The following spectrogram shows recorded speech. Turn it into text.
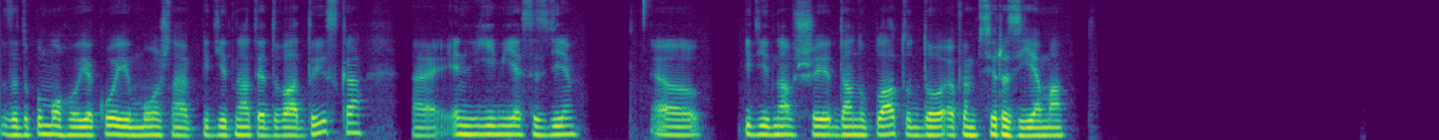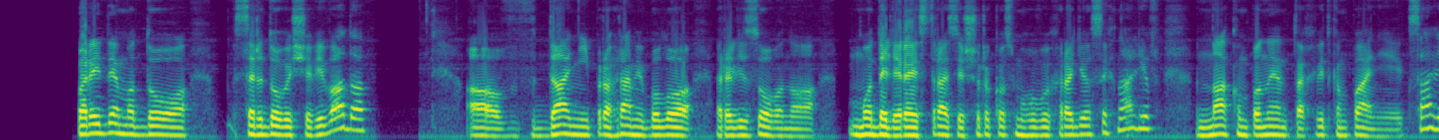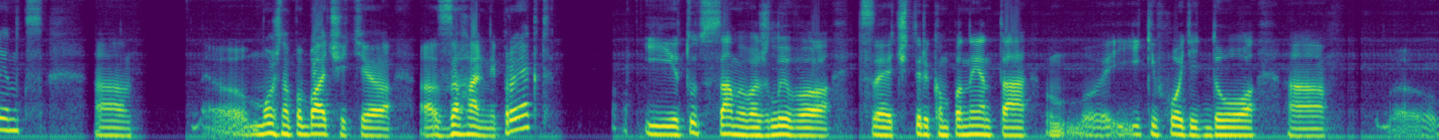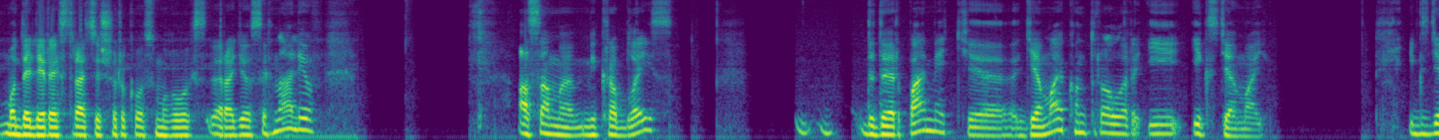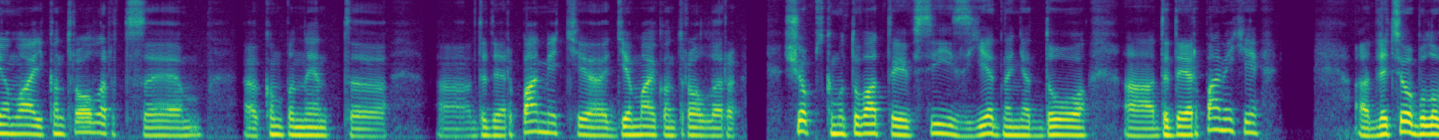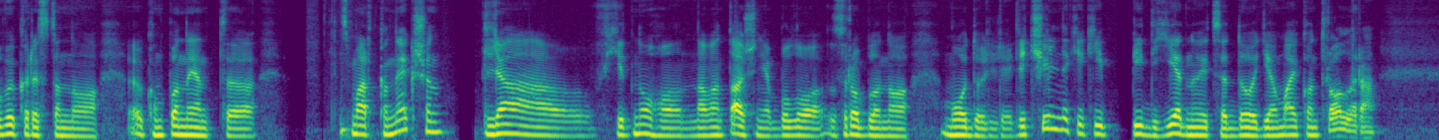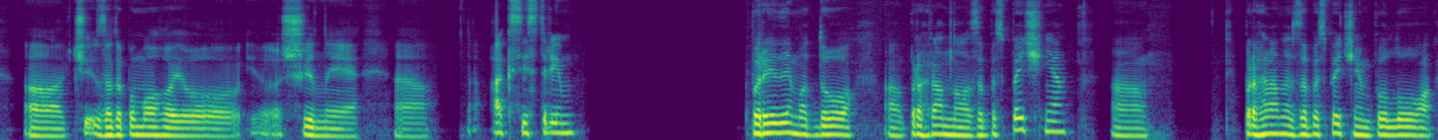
за допомогою якої можна під'єднати два диска е, NVMe SSD, е, під'єднавши дану плату до FMC роз'єма. Перейдемо до середовища Vivado. А, В даній програмі було реалізовано модель реєстрації широкосмугових радіосигналів на компонентах від компанії Xilinx. А, е, Можна побачити е, загальний проєкт. І тут саме важливо це чотири компонента, які входять до е, моделі реєстрації широкосмугових радіосигналів. А саме Microblaze, DDR пам'ять, е, DMI контролер і XDMI. XDMI контролер це е, компонент е, е, DDR пам'ять, DMI контролер. Щоб скомутувати всі з'єднання до DDR пам'яті, для цього було використано компонент Smart Connection. Для вхідного навантаження було зроблено модуль лічильник, який під'єднується до DMI контролера е, за допомогою е, шини е, AxiStream. Перейдемо до програмного забезпечення. Програмне забезпечення було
